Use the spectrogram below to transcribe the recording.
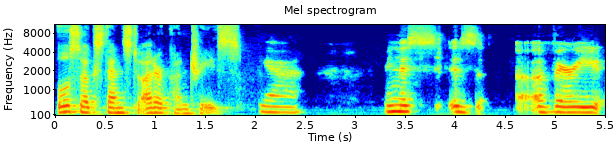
also extends to other countries. Yeah. I mean, this is a very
